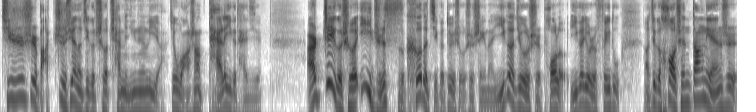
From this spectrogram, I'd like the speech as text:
其实是把致炫的这个车产品竞争力啊，就往上抬了一个台阶。而这个车一直死磕的几个对手是谁呢？一个就是 Polo，一个就是飞度啊。这个号称当年是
